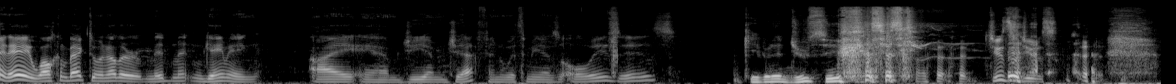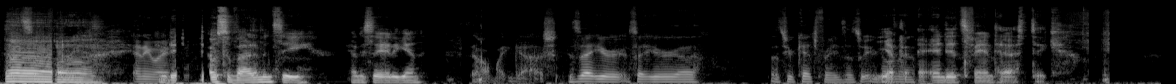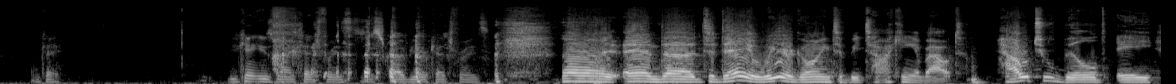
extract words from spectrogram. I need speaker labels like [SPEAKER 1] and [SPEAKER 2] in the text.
[SPEAKER 1] right, hey, welcome back to another Mid Mitten Gaming. I am GM Jeff, and with me, as always, is
[SPEAKER 2] Keeping it juicy.
[SPEAKER 1] Juicy Juice.
[SPEAKER 2] uh,
[SPEAKER 1] anyway,
[SPEAKER 2] dose of vitamin C. How to say it again?
[SPEAKER 1] oh my gosh, is that your is that your uh, that's your catchphrase? That's what you're going
[SPEAKER 2] Yep,
[SPEAKER 1] with.
[SPEAKER 2] and it's fantastic.
[SPEAKER 1] Okay. You can't use my catchphrase to describe your catchphrase.
[SPEAKER 2] All right, and uh, today we are going to be talking about how to build a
